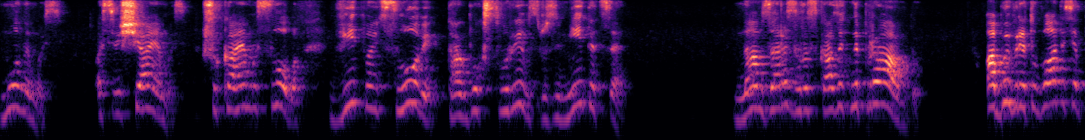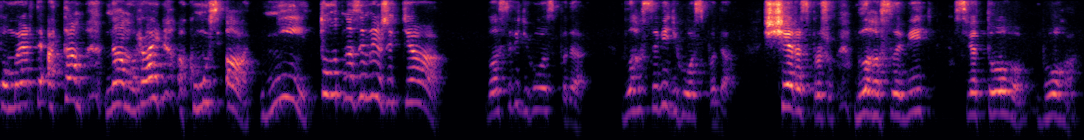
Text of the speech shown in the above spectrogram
Молимось, освящаємось, шукаємо слово. Відповідь слові так Бог створив, зрозумійте це. Нам зараз розказують неправду. Аби врятуватися, померти, а там нам рай, а комусь ад. Ні, тут на землі життя. Благословіть Господа, благословіть Господа. Ще раз прошу, благословіть святого Бога.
